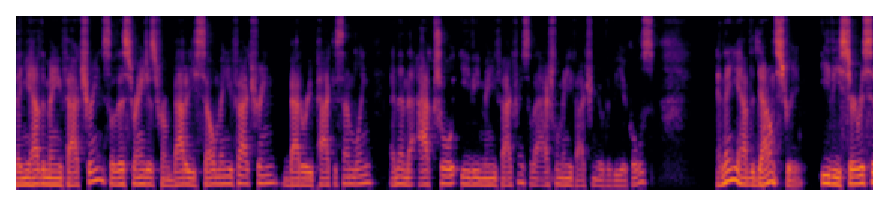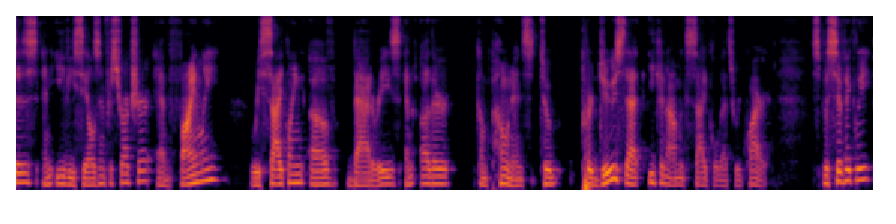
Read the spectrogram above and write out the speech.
Then you have the manufacturing. So this ranges from battery cell manufacturing, battery pack assembling, and then the actual EV manufacturing. So the actual manufacturing of the vehicles. And then you have the downstream EV services and EV sales infrastructure. And finally, recycling of batteries and other components to produce that economic cycle that's required. Specifically,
